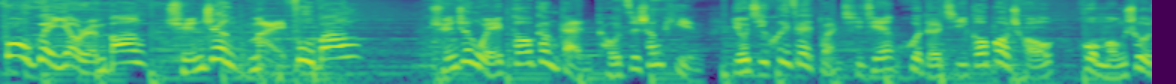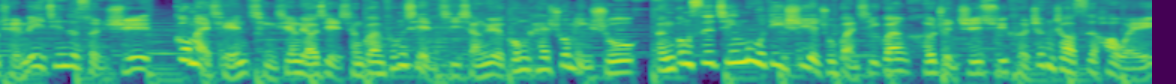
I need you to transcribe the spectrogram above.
富贵要人帮，权证买富邦。权证为高杠杆投资商品，有机会在短期间获得极高报酬或蒙受权利金的损失。购买前请先了解相关风险及详阅公开说明书。本公司经目的事业主管机关核准之许可证照字号为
